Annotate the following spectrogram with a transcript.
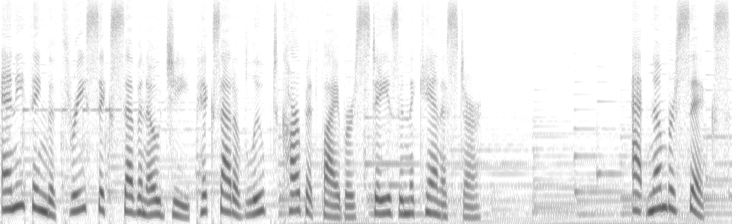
Anything the 3670G picks out of looped carpet fibers stays in the canister. At number 6,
